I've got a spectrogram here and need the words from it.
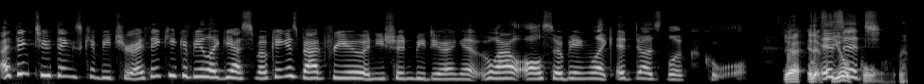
I think two things can be true. I think you could be like, yeah, smoking is bad for you and you shouldn't be doing it, while also being like, it does look cool. Yeah, and it Is feels it- cool.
